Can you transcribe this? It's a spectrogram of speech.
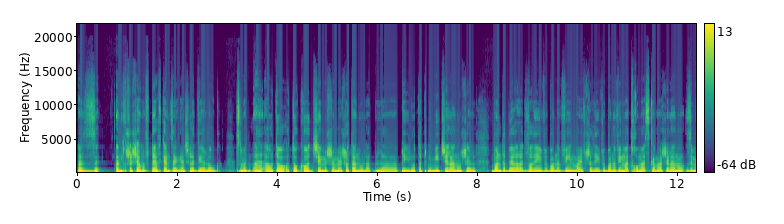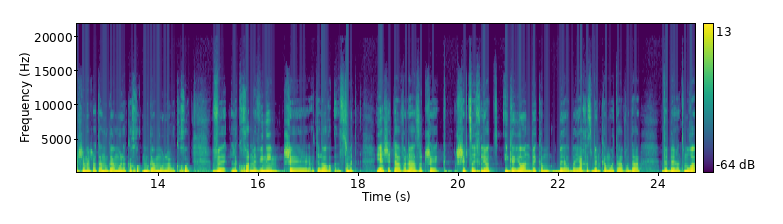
אז אני חושב שהמפתח כאן זה העניין של הדיאלוג. זאת אומרת, ה- אותו, אותו קוד שמשמש אותנו לפעילות הפנימית שלנו, של בוא נדבר על הדברים ובוא נבין מה אפשרי ובוא נבין מה תחום ההסכמה שלנו, זה משמש אותנו גם מול, לקוחות, גם מול הלקוחות. ולקוחות מבינים שאתה לא, זאת אומרת, יש את ההבנה הזאת ש, שצריך להיות היגיון בכמ, ב, ביחס בין כמות העבודה ובין התמורה.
